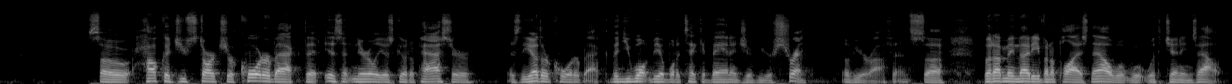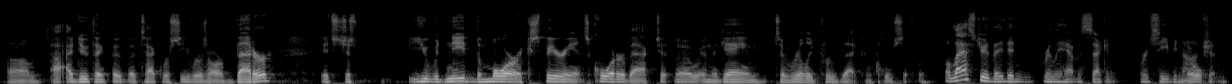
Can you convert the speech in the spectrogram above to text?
So how could you start your quarterback that isn't nearly as good a passer as the other quarterback? Then you won't be able to take advantage of your strength of your offense. Uh, but I mean that even applies now with, with Jennings out. Um, I, I do think that the Tech receivers are better. It's just you would need the more experienced quarterback to, though in the game to really prove that conclusively. Well, last year they didn't really have a second receiving Nope. option.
